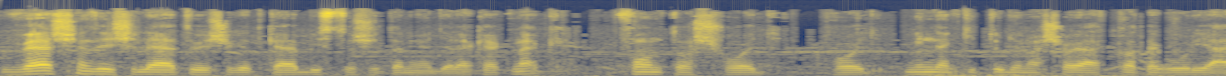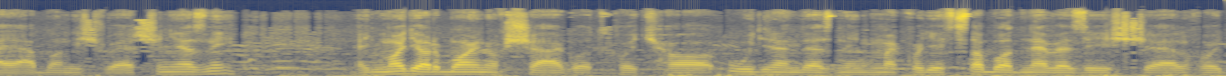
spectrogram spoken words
versenyzési lehetőséget kell biztosítani a gyerekeknek. Fontos, hogy, hogy mindenki tudjon a saját kategóriájában is versenyezni. Egy magyar bajnokságot, hogyha úgy rendeznénk meg, hogy egy szabad nevezéssel, hogy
